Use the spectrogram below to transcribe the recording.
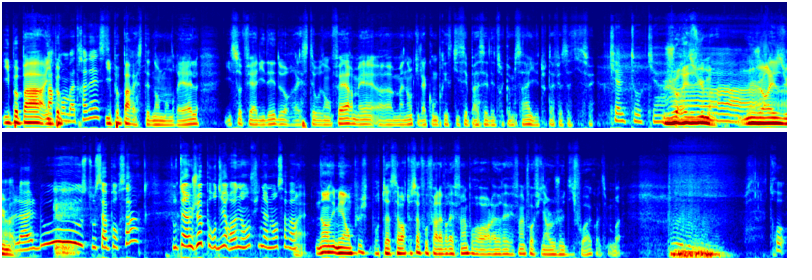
il peut pas. Il peut... combattre Hades. il peut pas rester dans le monde réel. Il se fait à l'idée de rester aux enfers, mais euh, maintenant qu'il a compris ce qui s'est passé, des trucs comme ça, il est tout à fait satisfait. Quel tocard. Je résume. Je résume. La loose, tout ça pour ça? Tout un jeu pour dire oh non, finalement ça va. Ouais. Non, mais en plus, pour savoir tout ça, faut faire la vraie fin. Pour avoir la vraie fin, il faut finir le jeu dix fois. Quoi. Trop.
